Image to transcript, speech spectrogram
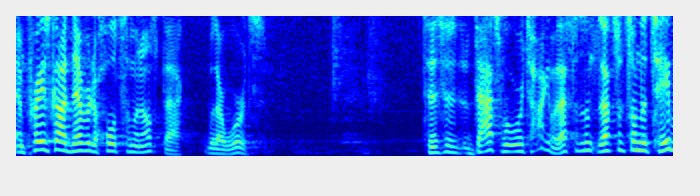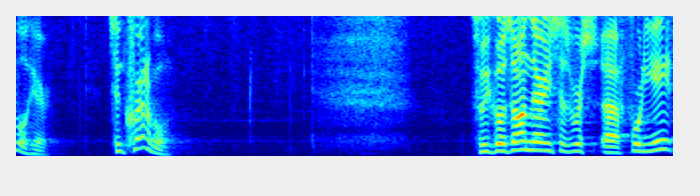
and praise God, never to hold someone else back with our words. This is, that's what we're talking about. That's, what, that's what's on the table here. It's incredible. So he goes on there and he says, verse uh, 48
